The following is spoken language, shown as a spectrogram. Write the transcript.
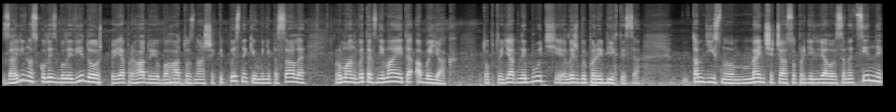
Взагалі, в нас колись були відео, що я пригадую, багато з наших підписників мені писали: Роман, ви так знімаєте аби як. Тобто, як-небудь, е, лиш би перебігтися. Там дійсно менше часу приділялося на цінник,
